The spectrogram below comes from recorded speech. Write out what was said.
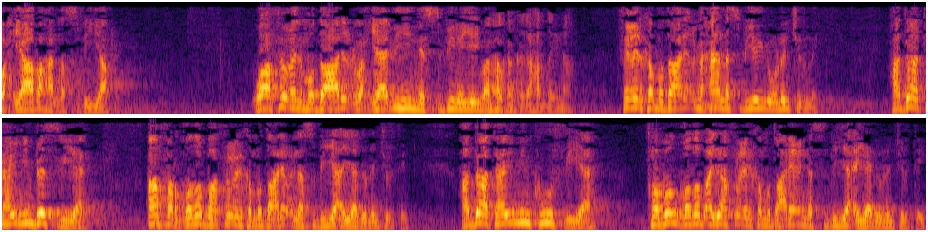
waxyaabaha nasbiya waa ficil mudaaric waxyaabihii nasbinayey baan halkan kaga hadlaynaa ficilka mudaaric maxaa nasbiyeynu odhan jirnay haddaad tahay nin besriya afar qodob baa ficilka mudaaric nasbiya ayaad odhan jirtay haddaad tahay nin kuufiya toban qodob ayaa ficilka mudaaric nasbiya ayaad odhan jirtay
